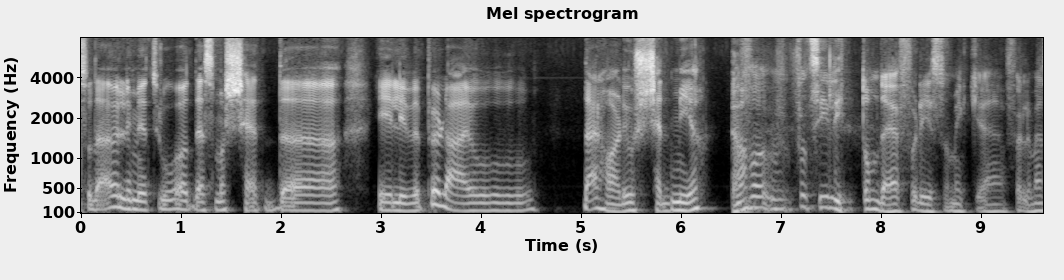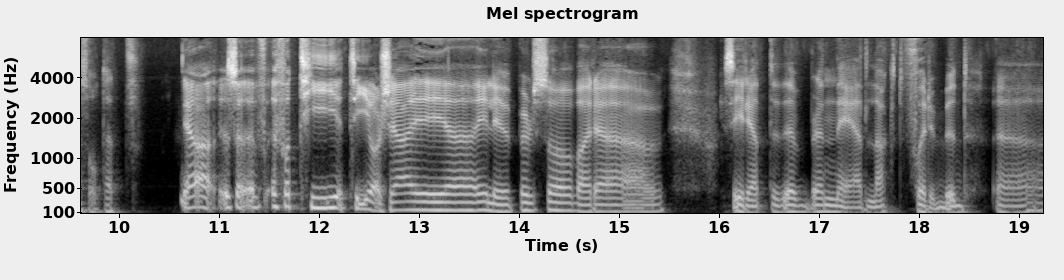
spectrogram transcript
så det er veldig mye tro. Og det som har skjedd i Liverpool, er jo Der har det jo skjedd mye. Ja. Få få si litt om det for de som ikke følger med så tett. Ja, så For ti, ti år siden i, i Liverpool så var det sier de at det ble nedlagt forbud, eh,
